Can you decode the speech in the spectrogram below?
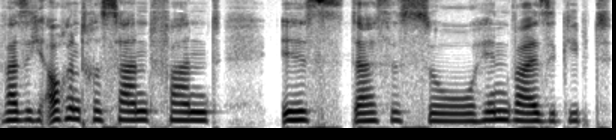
was ich auch interessant fand, ist, dass es so Hinweise gibt,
